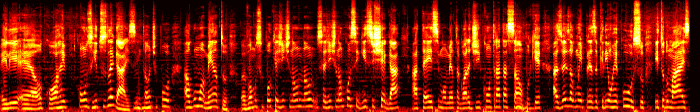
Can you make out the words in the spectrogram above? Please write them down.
ele é, ocorre com os ritos legais. Uhum. Então, tipo, algum momento, vamos supor que a gente não, não, se a gente não conseguisse chegar até esse momento agora de contratação, uhum. porque às vezes alguma empresa cria um recurso e tudo mais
